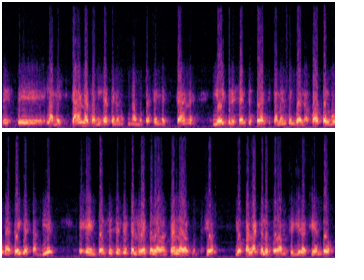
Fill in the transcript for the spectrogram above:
desde la mexicana, también ya tenemos una mutación mexicana, y hoy presentes prácticamente en Guanajuato, algunas de ellas también. Entonces ese es el reto de avanzar en la vacunación y ojalá que lo podamos seguir haciendo.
